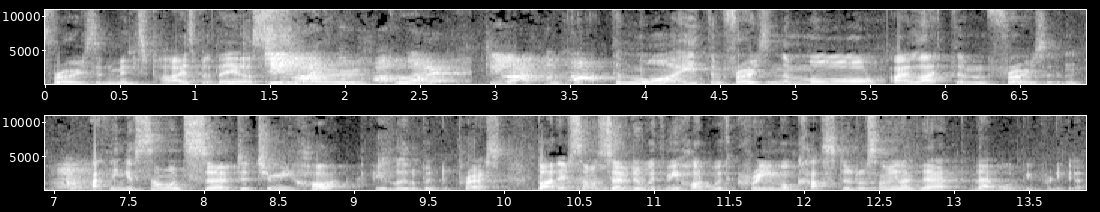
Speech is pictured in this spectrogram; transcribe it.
frozen mince pies, but they are so. Do you so like them hot good. though? Do you like them hot? The more I eat them frozen, the more I like them frozen. Mm. I think if someone served it to me hot, I'd be a little bit depressed. But if someone served it with me hot with cream or custard or something like that, that would be pretty good.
